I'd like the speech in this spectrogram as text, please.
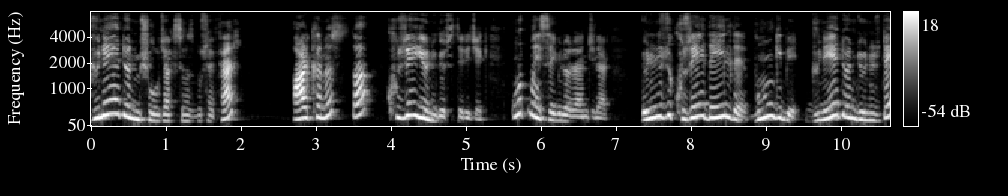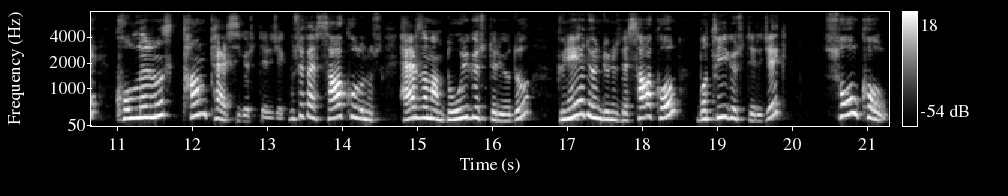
güneye dönmüş olacaksınız bu sefer. Arkanız da kuzey yönü gösterecek. Unutmayın sevgili öğrenciler. Önünüzü kuzeye değil de bunun gibi güneye döndüğünüzde kollarınız tam tersi gösterecek. Bu sefer sağ kolunuz her zaman doğuyu gösteriyordu. Güneye döndüğünüzde sağ kol batıyı gösterecek. Sol kol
